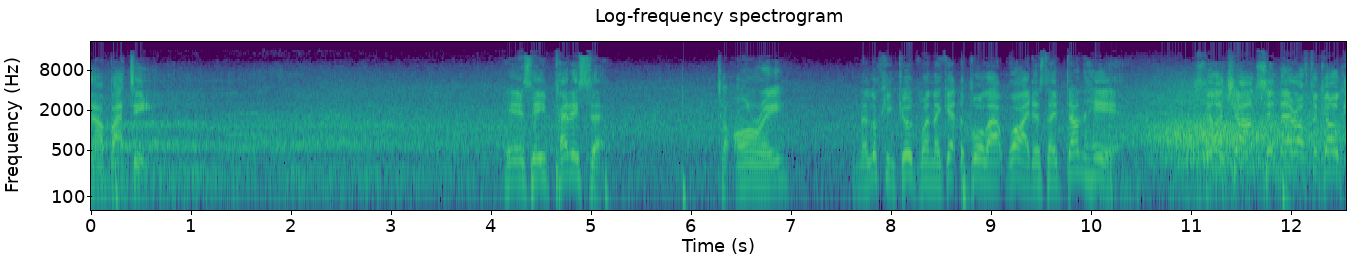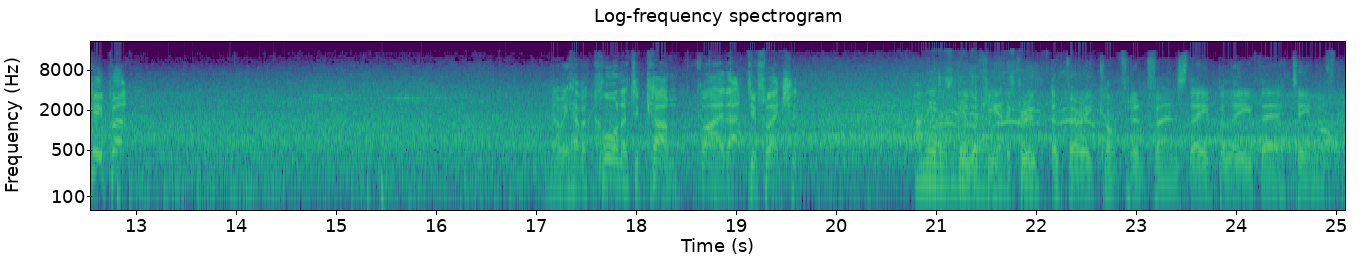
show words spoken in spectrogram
Now Batty. Here's Ève Périsset. To Henry. And they're looking good when they get the ball out wide, as they've done here. Still a chance in there off the goalkeeper. Now we have a corner to come via that deflection. Kami doesn't You're looking at a group of very confident fans. They believe their team are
